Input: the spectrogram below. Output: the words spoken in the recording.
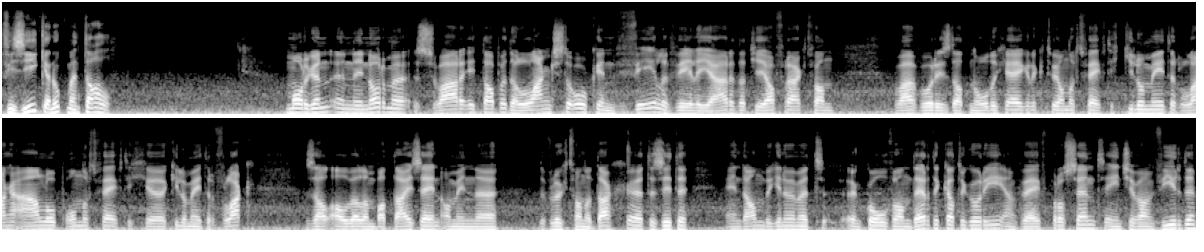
fysiek en ook mentaal. Morgen een enorme zware etappe, de langste ook in vele, vele jaren. Dat je je afvraagt van waarvoor is dat nodig eigenlijk? 250 kilometer, lange aanloop, 150 uh, kilometer vlak. Zal al wel een bataille zijn om in uh, de vlucht van de dag uh, te zitten. En dan beginnen we met een call van derde categorie aan 5%, eentje van vierde,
